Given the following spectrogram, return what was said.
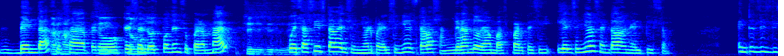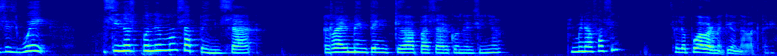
vendas, o sea, pero sí, que no. se los ponen súper mal. Sí, sí, sí, sí, sí. Pues así estaba el señor, pero el señor estaba sangrando de ambas partes y, y el señor sentado en el piso. Entonces dices, güey, si nos ponemos a pensar realmente en qué va a pasar con el señor, pues mira, fácil, se lo pudo haber metido una bacteria.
